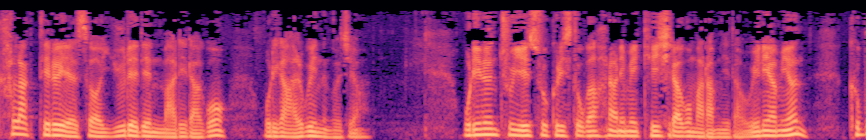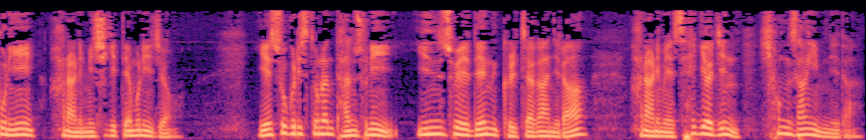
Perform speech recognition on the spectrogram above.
칼락테르에서 유래된 말이라고 우리가 알고 있는 거죠. 우리는 주 예수 그리스도가 하나님의 계시라고 말합니다. 왜냐하면 그분이 하나님이시기 때문이죠. 예수 그리스도는 단순히 인쇄된 글자가 아니라 하나님의 새겨진 형상입니다.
